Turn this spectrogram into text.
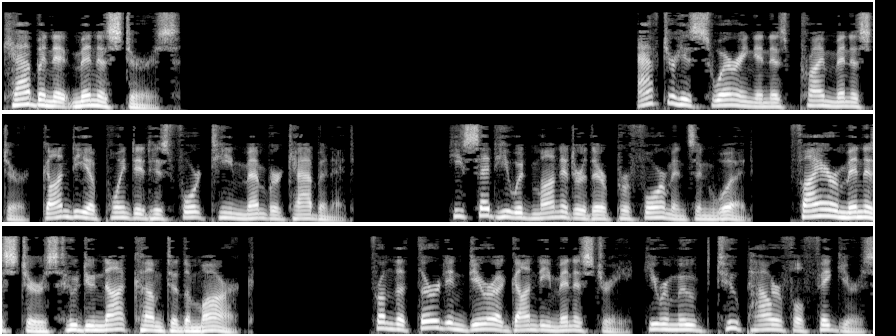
Cabinet ministers After his swearing-in as Prime Minister, Gandhi appointed his 14-member cabinet. He said he would monitor their performance and would "...fire ministers who do not come to the mark." From the third Indira Gandhi ministry, he removed two powerful figures,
